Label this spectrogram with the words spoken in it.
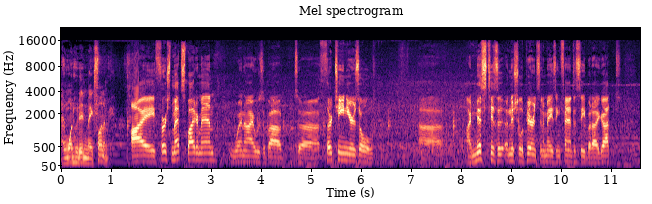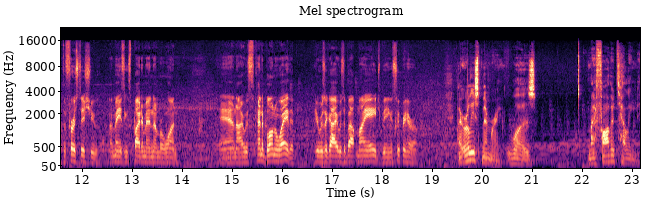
and one who didn't make fun of me. I first met Spider-Man when I was about uh, 13 years old. Uh, I missed his initial appearance in Amazing Fantasy, but I got the first issue, Amazing Spider-Man number one. And I was kind of blown away that here was a guy who was about my age being a superhero. My earliest memory was my father telling me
